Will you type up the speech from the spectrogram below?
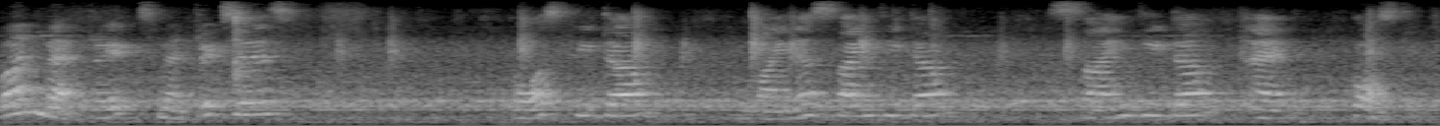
one matrix. Matrix is cos theta minus sin theta, sin theta and cos theta.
